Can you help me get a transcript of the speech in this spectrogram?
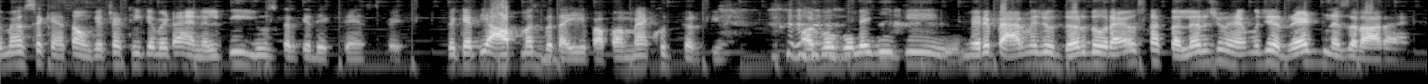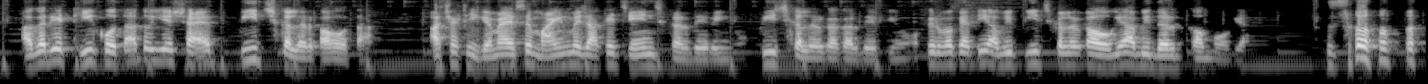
तो मैं उससे कहता हूँ कि अच्छा ठीक है बेटा एनएलपी यूज़ करके देखते हैं इस पे। तो कहती है आप मत बताइए पापा मैं खुद करती हूँ। और वो बोलेगी कि मेरे पैर में जो दर्द हो रहा है उसका कलर जो है मुझे रेड नज़र आ रहा है। अगर ये ठीक होता तो ये शायद पीच कलर का होता। अच्छा ठीक है मैं इसे माइंड में जाके चेंज कर दे रही हूँ पीच कलर का कर देती हूँ। फिर वो कहती है अभी पीच कलर का हो गया अभी दर्द कम हो गया।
